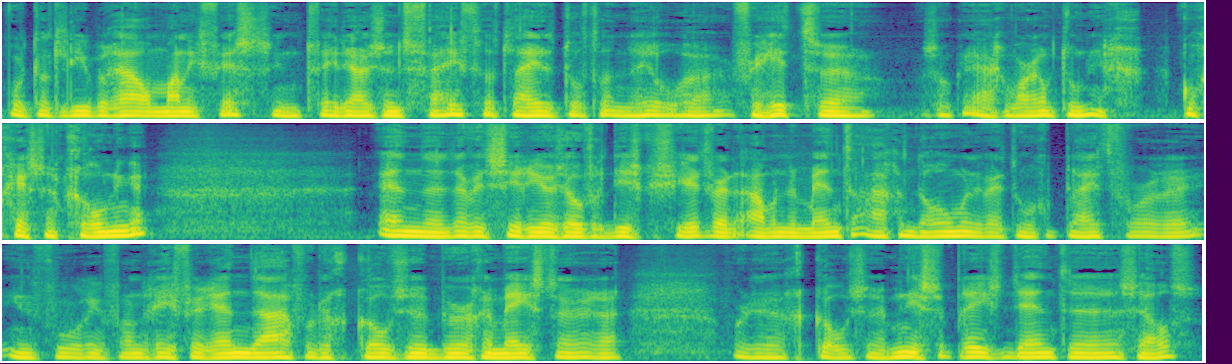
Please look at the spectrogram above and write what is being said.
Wordt dat liberaal manifest in 2005, dat leidde tot een heel verhit, was ook erg warm toen, in congres in Groningen. En uh, daar werd serieus over gediscussieerd. Er werden amendementen aangenomen. Er werd toen gepleit voor uh, invoering van referenda. Voor de gekozen burgemeester. Uh, voor de gekozen minister-president zelfs.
